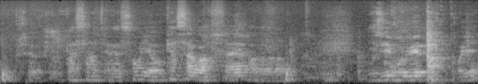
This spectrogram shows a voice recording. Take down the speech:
je, trouve pas ça intéressant. Il n'y a aucun savoir-faire. Euh, vous évoluez pas, vous voyez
